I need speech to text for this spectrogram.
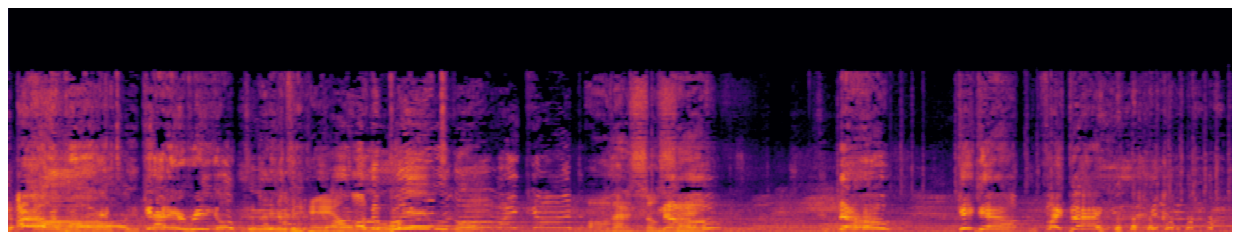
Oh, oh the board. Get out of here, Regal. dude. Damn. On the board. Unbelievable. Oh my God. Oh, that is so No. No. Kick out. Fight back.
